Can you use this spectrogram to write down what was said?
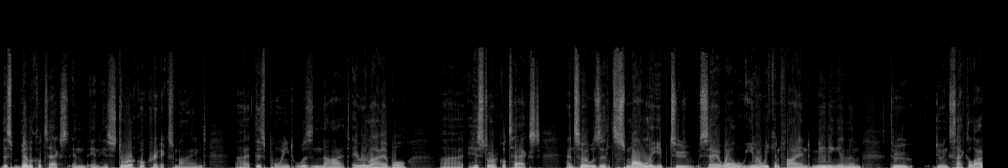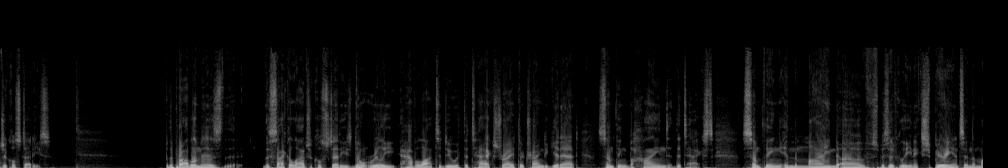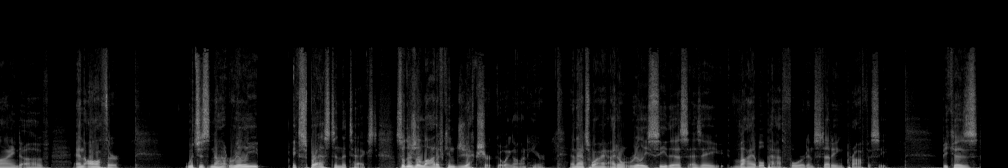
this biblical text in in historical critics' mind uh, at this point was not a reliable uh, historical text. And so it was a small leap to say, well, you know, we can find meaning in them through doing psychological studies. But the problem is the psychological studies don't really have a lot to do with the text, right? They're trying to get at something behind the text, something in the mind of, specifically an experience in the mind of an author. which is not really expressed in the text. So there's a lot of conjecture going on here. And that's why I don't really see this as a viable path forward in studying prophecy. Because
